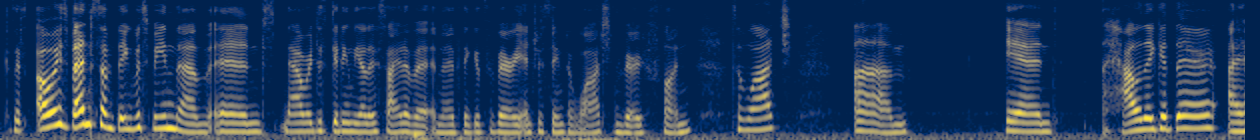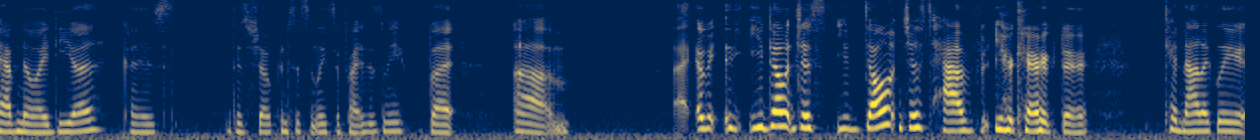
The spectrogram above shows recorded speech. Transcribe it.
Because there's always been something between them, and now we're just getting the other side of it, and I think it's very interesting to watch and very fun to watch. Um, and how they get there, I have no idea, because this show consistently surprises me. But, um, I, I mean, you don't just you don't just have your character canonically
